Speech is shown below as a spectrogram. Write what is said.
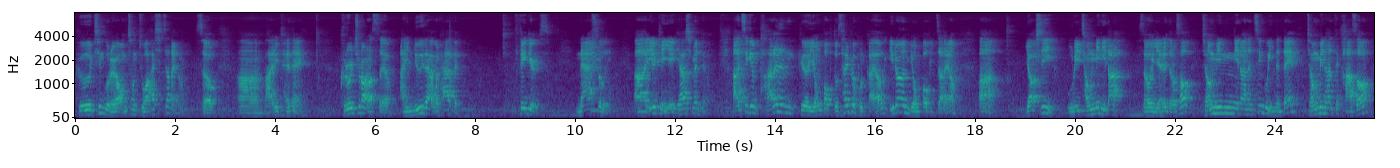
그 친구를 엄청 좋아하시잖아요. So 아, 말이 되네. 그럴 줄 알았어요. I knew that would happen. Figures, naturally. 아, 이렇게 얘기하시면 돼요. 아, 지금 다른 그 용법도 살펴볼까요? 이런 용법 있잖아요. 아, 역시 우리 정민이다. 그래서 예를 들어서 정민이라는 친구 있는데 정민한테 가서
